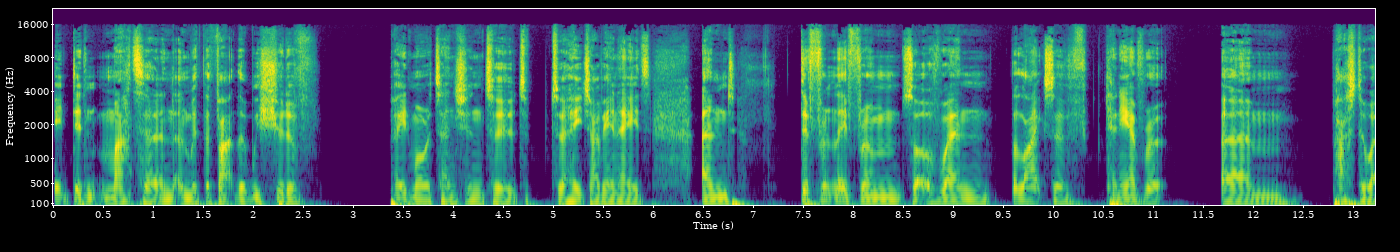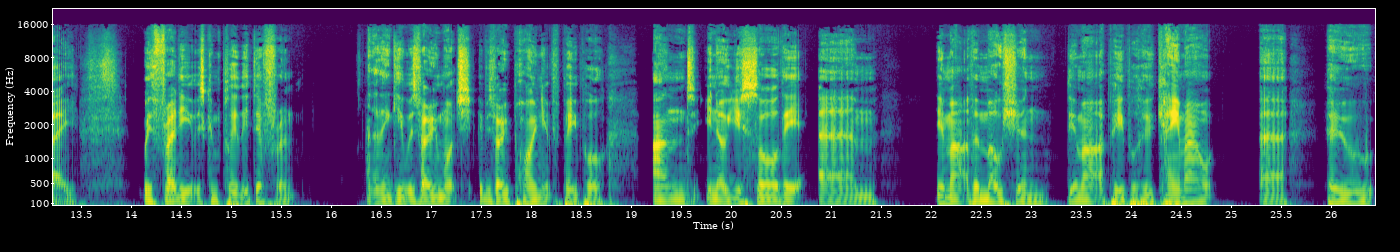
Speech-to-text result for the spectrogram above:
it didn't matter and, and with the fact that we should have paid more attention to, to, to HIV and AIDS. And differently from sort of when the likes of Kenny Everett um, passed away with Freddie it was completely different and I think it was very much it was very poignant for people and you know you saw the um, the amount of emotion the amount of people who came out uh, who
